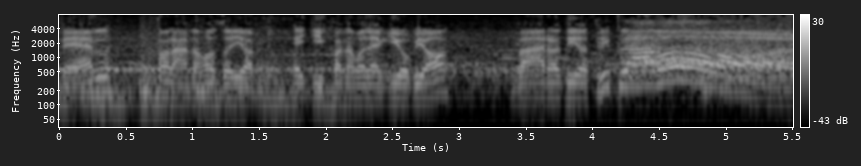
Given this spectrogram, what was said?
Perl. Talán a hazaiak egyik, hanem a legjobbja. Váradi a triplával.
